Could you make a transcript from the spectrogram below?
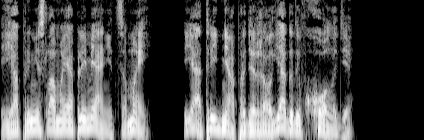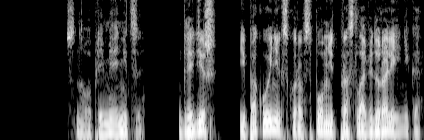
Я принесла моя племянница, Мэй. Я три дня продержал ягоды в холоде. Снова племянницы. Глядишь, и покойник скоро вспомнит про славе дуралейника.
